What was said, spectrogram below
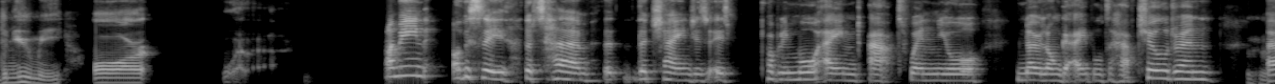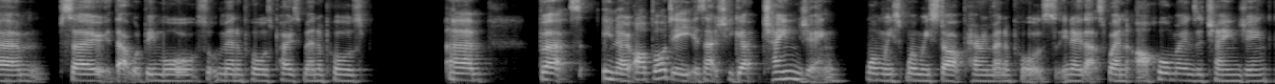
the new me, or? I mean, obviously, the term the the change is is probably more aimed at when you're no longer able to have children Mm-hmm. Um, so that would be more sort of menopause, post-menopause. Um, but you know, our body is actually get changing when we when we start perimenopause. You know, that's when our hormones are changing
